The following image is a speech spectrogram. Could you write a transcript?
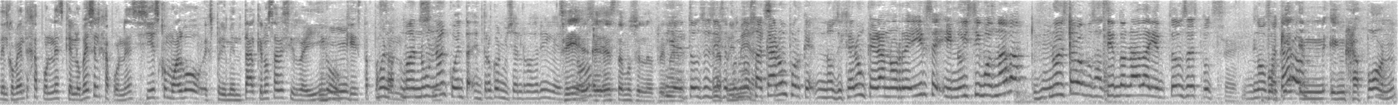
del comediante japonés, que lo ves el japonés y sí es como algo experimental, que no sabes si reír o qué está Bueno, pasando. Manuna Sí. cuenta, entró con Michelle Rodríguez. Sí, ¿no? eh, estamos en la Y primera. entonces La dice, pues nos sacaron porque nos dijeron que era no reírse y no hicimos nada. No estábamos haciendo nada y entonces pues nos Porque sacaron. en, en Japón,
